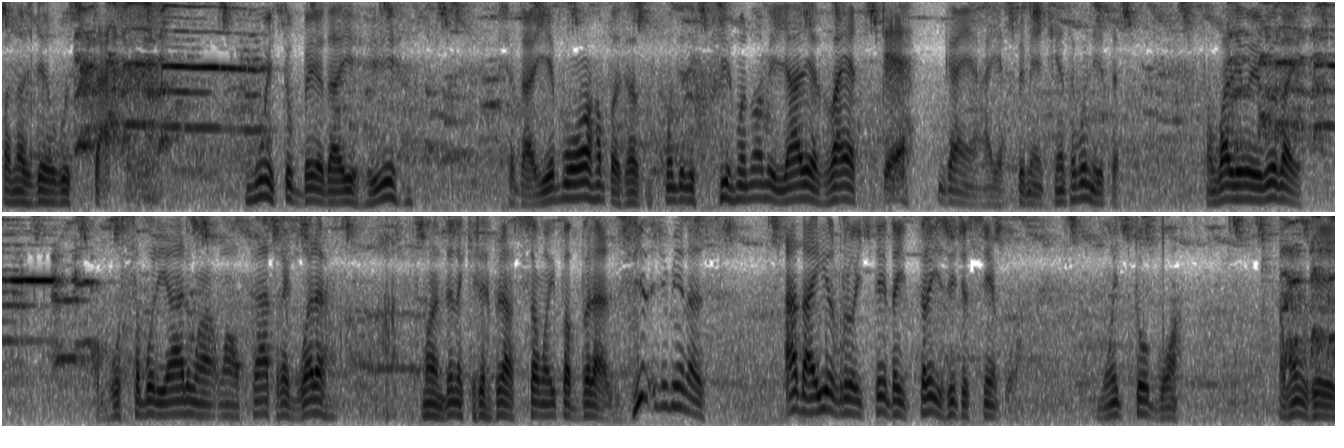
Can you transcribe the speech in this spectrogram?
para nós degustar. Muito bem, Adair. E isso daí é bom, rapaz. Quando ele firma numa milhar, ele vai até ganhar. E as pimentinhas tá bonita. Então valeu aí, viu, daí? vou saborear uma, uma alcatra agora, mandando aquele abração aí para Brasília de Minas. Adair 8325. Muito bom. Então vamos ver.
